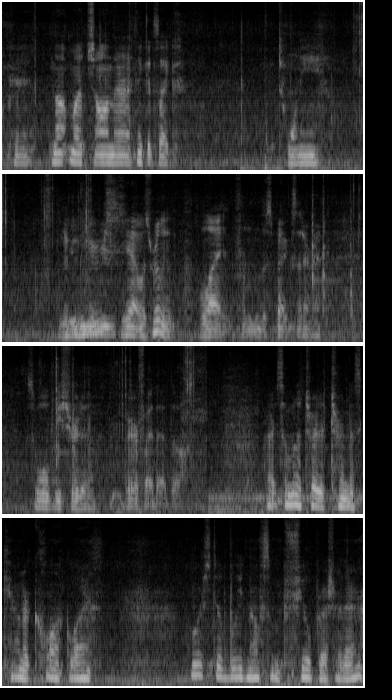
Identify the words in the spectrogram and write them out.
Okay, not much on there. I think it's like 20 newton. Yeah, it was really light from the specs that I read. So we'll be sure to verify that though. Alright, so I'm going to try to turn this counterclockwise. Oh, we're still bleeding off some fuel pressure there.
